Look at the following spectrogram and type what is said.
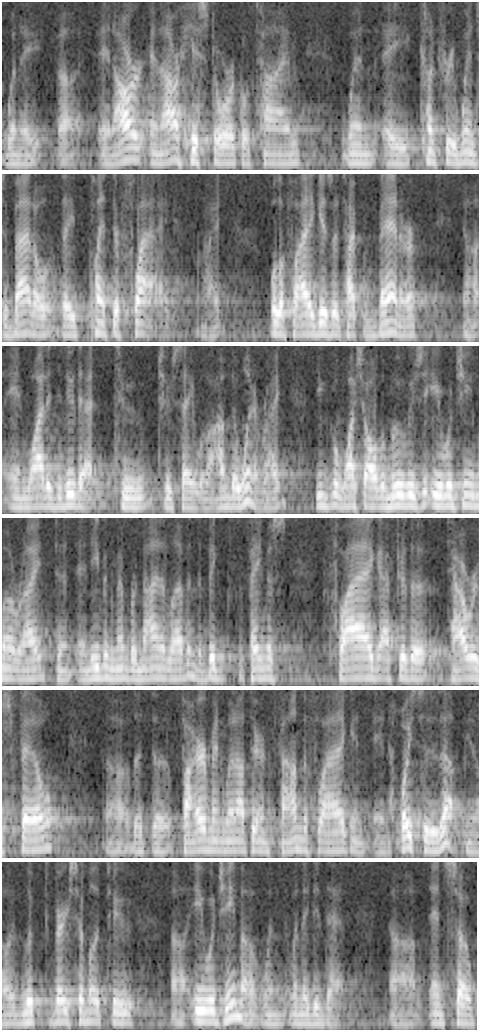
when a, uh, in, our, in our historical time, when a country wins a battle, they plant their flag, right? Well, the flag is a type of banner. Uh, and why did they do that? To, to say, well, I'm the winner, right? You can go watch all the movies, Iwo Jima, right? And, and even remember 9 11, the big famous flag after the towers fell uh, that the firemen went out there and found the flag and, and hoisted it up. You know, it looked very similar to uh, Iwo Jima when, when they did that. Uh, and so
